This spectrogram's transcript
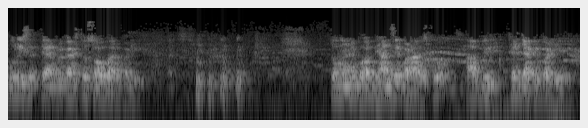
पूरी सत्यार प्रकाश तो सौ बार पढ़ी। तो मैंने बहुत ध्यान से पढ़ा उसको। आप भी फिर जाके पढ़िएगा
